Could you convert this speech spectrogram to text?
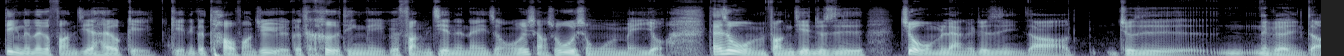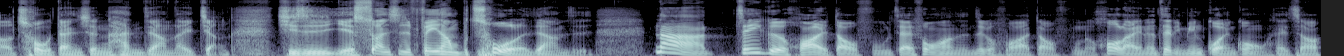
订的那个房间，还有给给那个套房，就有一个客厅，有一个房间的那一种，我就想说为什么我们没有？但是我们房间就是就我们两个就是你知道，就是那个你知道臭单身汉这样来讲，其实也算是非常不错了这样子。那这个华尔道夫在凤凰城这个华尔道夫呢，后来呢在里面逛一逛，我才知道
